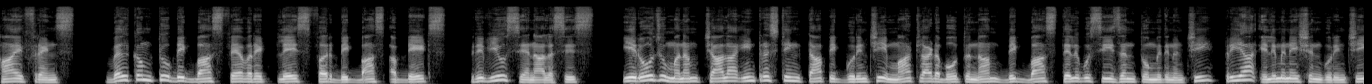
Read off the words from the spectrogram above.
Hi friends welcome to big boss favourite place for big boss updates reviews analysis ఈ రోజు మనం చాలా ఇంట్రెస్టింగ్ టాపిక్ గురించి మాట్లాడబోతున్నాం. బిగ్ బాస్ తెలుగు సీజన్ తొమ్మిది నుంచి ప్రియా ఎలిమినేషన్ గురించి.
